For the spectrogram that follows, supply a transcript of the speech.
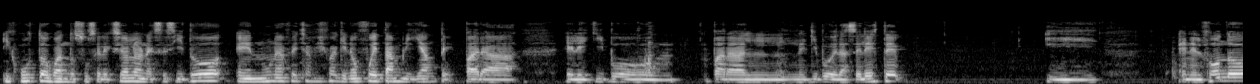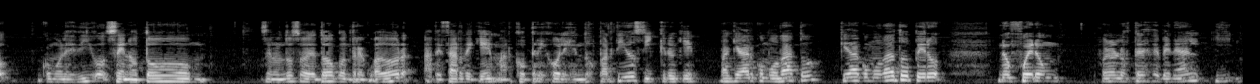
y justo cuando su selección lo necesitó en una fecha FIFA que no fue tan brillante para el equipo para el equipo de la Celeste. Y en el fondo como les digo se notó se notó sobre todo contra Ecuador a pesar de que marcó tres goles en dos partidos y creo que va a quedar como dato queda como dato pero no fueron fueron los tres de penal y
